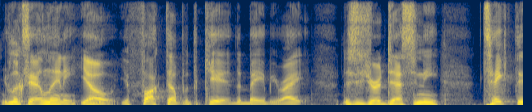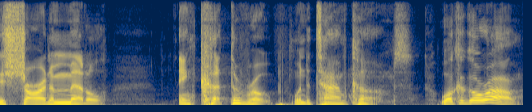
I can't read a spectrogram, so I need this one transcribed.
He looks at Lenny, yo, you fucked up with the kid, the baby, right? This is your destiny. Take this shard of metal and cut the rope when the time comes. What could go wrong?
